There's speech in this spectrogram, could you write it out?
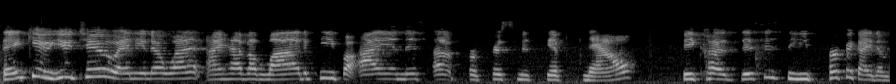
Thank you. You too. And you know what? I have a lot of people eyeing this up for Christmas gifts now because this is the perfect item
